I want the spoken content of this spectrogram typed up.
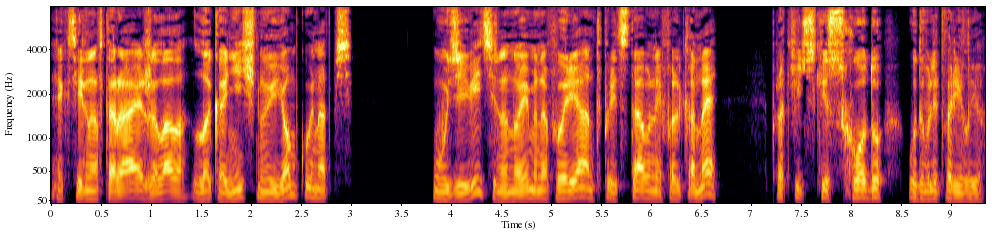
Екатерина II желала лаконичную и емкую надпись. Удивительно, но именно вариант, представленный Фальконе, практически сходу удовлетворил ее.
